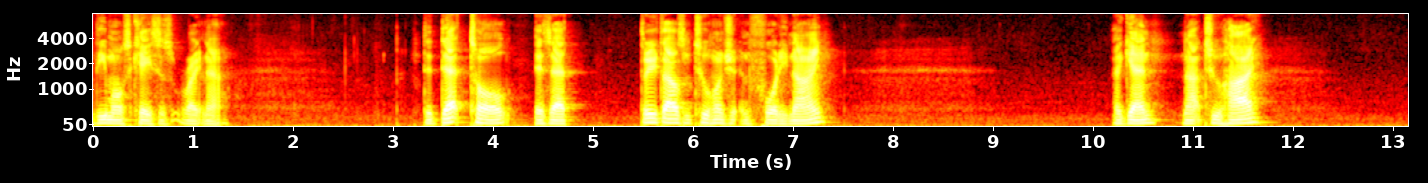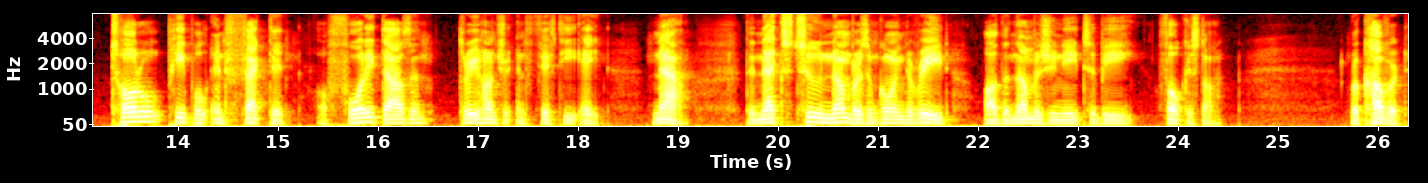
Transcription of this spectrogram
the most cases right now. The death toll is at 3,249. Again, not too high. Total people infected are 40,358. Now, the next two numbers I'm going to read are the numbers you need to be focused on. Recovered.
